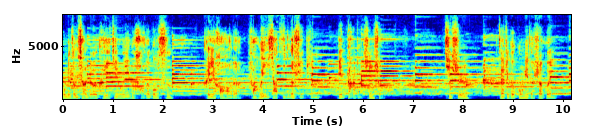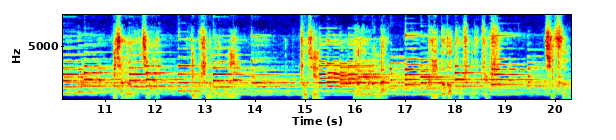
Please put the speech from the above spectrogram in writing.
我们总想着可以进入一个好的公司，可以好好的发挥一下自己的水平，并大展身手。其实。在这个功利的社会，你想要有机会，并不是那么的容易。首先，你要有人脉，可以得到同事们的支持；其次，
